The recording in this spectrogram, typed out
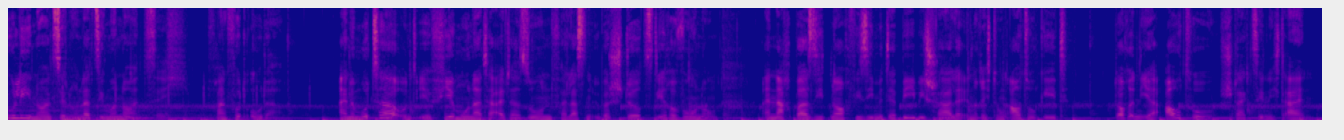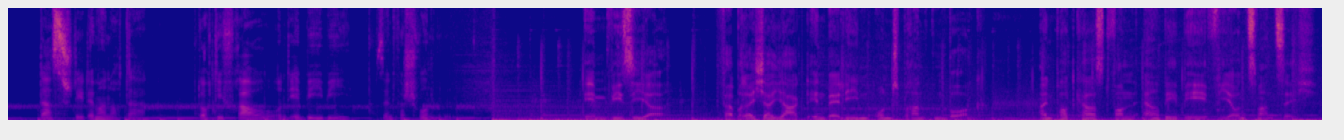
Juli 1997, Frankfurt-Oder. Eine Mutter und ihr vier Monate alter Sohn verlassen überstürzt ihre Wohnung. Ein Nachbar sieht noch, wie sie mit der Babyschale in Richtung Auto geht. Doch in ihr Auto steigt sie nicht ein. Das steht immer noch da. Doch die Frau und ihr Baby sind verschwunden. Im Visier. Verbrecherjagd in Berlin und Brandenburg. Ein Podcast von RBB 24.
